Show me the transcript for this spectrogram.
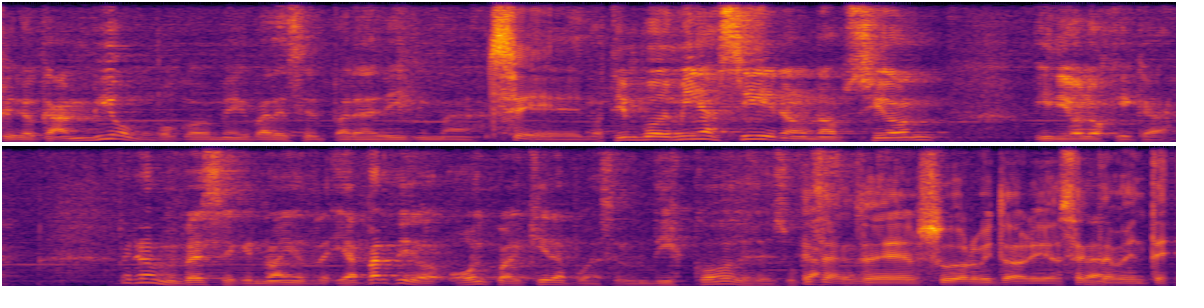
Pero cambió un poco, me parece, el paradigma. Sí. Eh, los tiempos de Mía sí eran una opción ideológica. Pero me parece que no hay otra. Y aparte, hoy cualquiera puede hacer un disco desde su casa. Exacto, en su dormitorio, exactamente.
